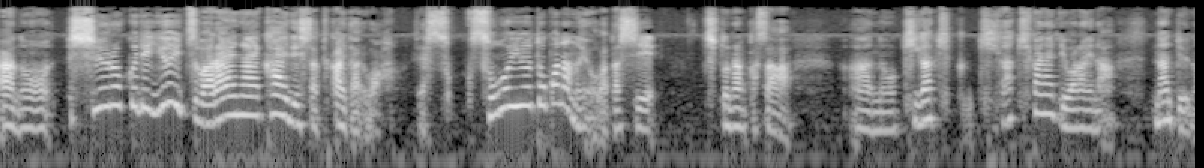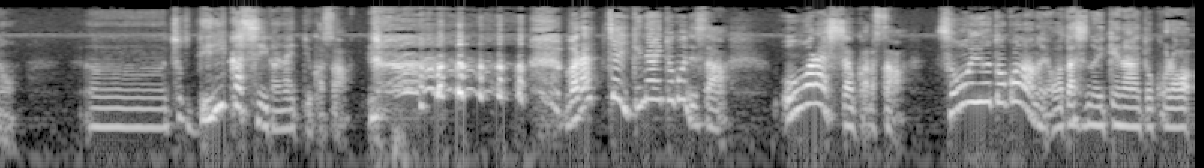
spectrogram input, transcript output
あの、収録で唯一笑えない回でしたって書いてあるわ。いや、そ、そういうとこなのよ、私。ちょっとなんかさ、あの、気が利く、気が利かないって言わないな。なんていうの？うーん、ちょっとデリカシーがないっていうかさ、笑っちゃいけないとこでさ、大笑いしちゃうからさ、そういうとこなのよ、私のいけないところ。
